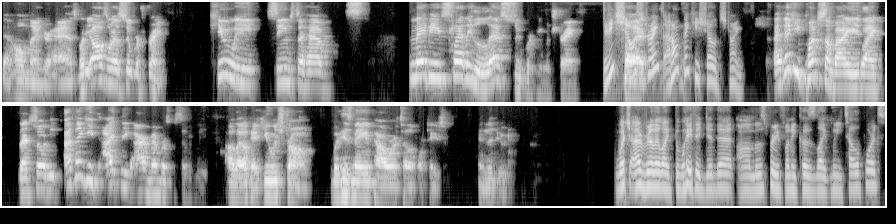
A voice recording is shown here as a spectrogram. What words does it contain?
that Homelander has, but he also has super strength. Hughie seems to have maybe slightly less superhuman strength. Did he show strength? I don't think he showed strength. I think he punched somebody like that showed he. I think he. I think I remember specifically. I was like, okay, Hughie's strong, but his main power is teleportation in the dude. which I really like the way they did that. Um, it was pretty funny because like when he teleports,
